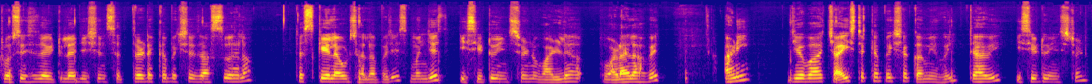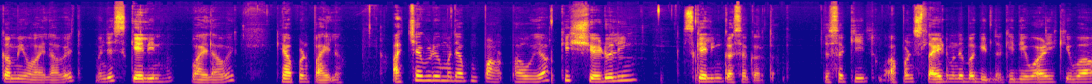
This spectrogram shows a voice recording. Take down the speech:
प्रोसेसरचा युटिलायझेशन सत्तर टक्क्यापेक्षा जास्त झाला तर स्केल आउट झाला पाहिजे म्हणजेच ई सी टू इन्स्टंट वाढल्या वाढायला हवेत. आणि जेव्हा चाळीस टक्क्यापेक्षा कमी होईल त्यावेळी ई सी टू इन्स्टंट कमी व्हायला हवेत. म्हणजे स्केल इन व्हायला हवे हे आपण पाहिलं. आजच्या व्हिडिओमध्ये आपण पा पाहूया की शेड्युलिंग स्केलिंग कसं करतात. जसं की आपण स्लाईडमध्ये बघितलं की दिवाळी किंवा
